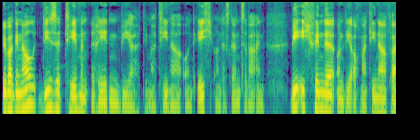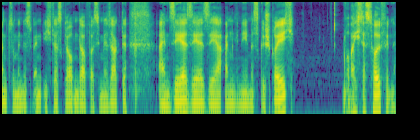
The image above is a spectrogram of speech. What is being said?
über genau diese Themen reden wir, die Martina und ich. Und das Ganze war ein, wie ich finde und wie auch Martina fand, zumindest wenn ich das glauben darf, was sie mir sagte, ein sehr, sehr, sehr angenehmes Gespräch. Wobei ich das toll finde,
